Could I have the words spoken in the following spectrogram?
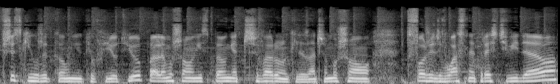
wszystkich użytkowników YouTube, ale muszą oni spełniać trzy warunki, to znaczy muszą tworzyć własne treści wideo,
